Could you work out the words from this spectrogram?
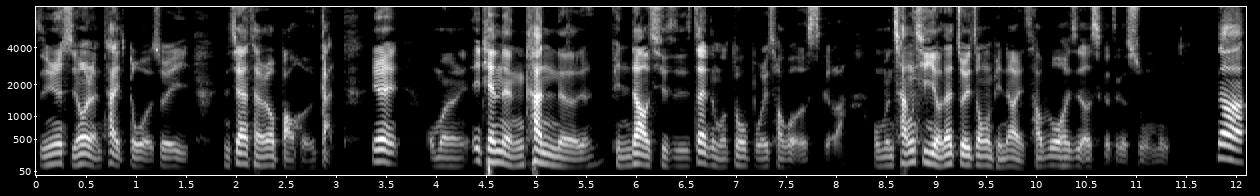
只因为使用人太多了，所以你现在才会有饱和感。因为我们一天能看的频道，其实再怎么多不会超过二十个啦。我们长期有在追踪的频道，也差不多会是二十个这个数目。那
